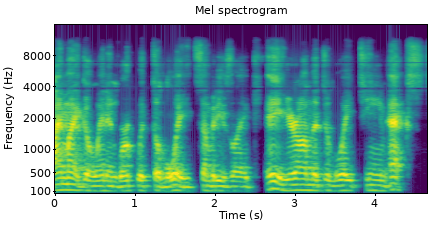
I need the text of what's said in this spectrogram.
I might go in and work with Deloitte. Somebody's like, hey, you're on the Deloitte team X.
